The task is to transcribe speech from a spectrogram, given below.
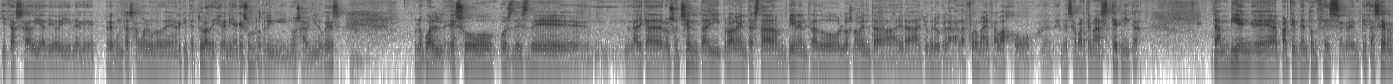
Quizás a día de hoy le preguntas a un alumno de arquitectura, de ingeniería, qué es un rotring y no sabe ni lo que es. Mm. Con lo cual, eso, pues desde la década de los 80 y probablemente hasta bien entrado los 90, era yo creo que la, forma de trabajo en, esa parte más técnica. También eh, a partir de entonces empieza a ser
